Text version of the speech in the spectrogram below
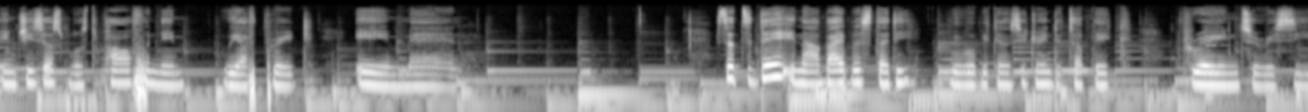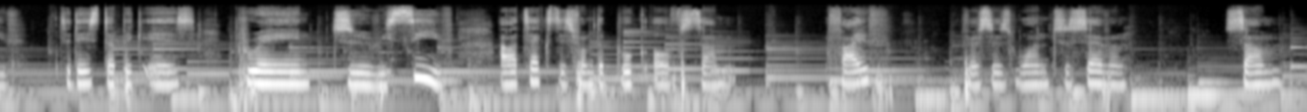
In Jesus' most powerful name, we have prayed. Amen. So, today in our Bible study, we will be considering the topic praying to receive. Today's topic is praying to receive. Our text is from the book of Psalm 5, verses 1 to 7. Psalm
